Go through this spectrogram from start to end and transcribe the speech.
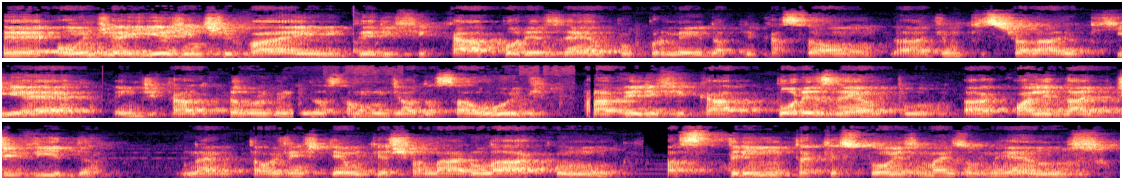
É, onde aí a gente vai verificar, por exemplo, por meio da aplicação uh, de um questionário que é indicado pela Organização Mundial da Saúde, para verificar, por exemplo, a qualidade de vida Né? Então a gente tem um questionário lá com as 30 questões mais ou menos,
